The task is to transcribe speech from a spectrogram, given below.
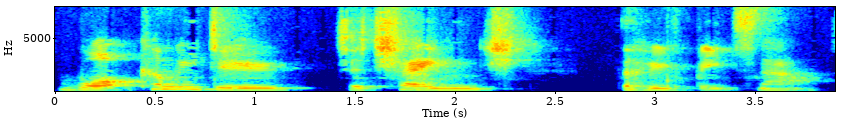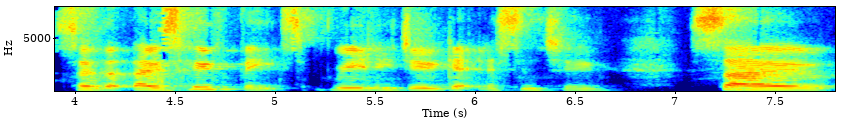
What can we do to change the hoofbeats now so that those hoofbeats really do get listened to? So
